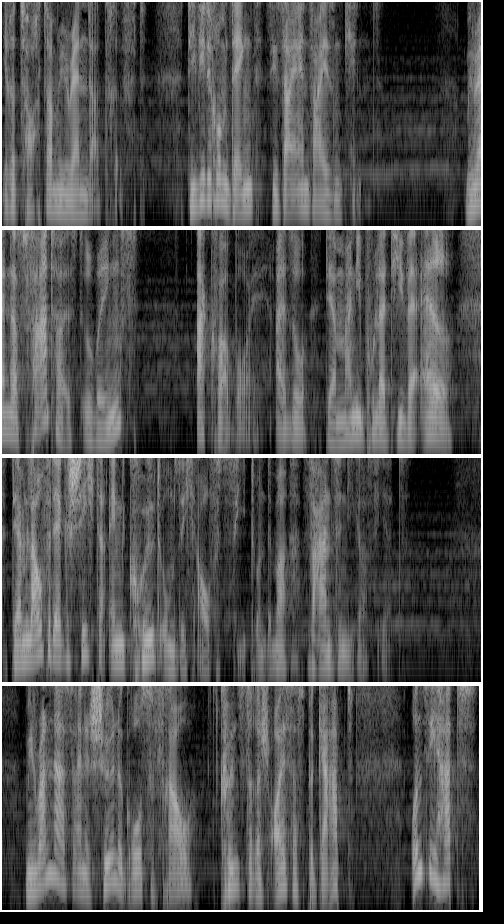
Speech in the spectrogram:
ihre Tochter Miranda trifft, die wiederum denkt, sie sei ein Waisenkind. Mirandas Vater ist übrigens Aquaboy, also der manipulative L, der im Laufe der Geschichte einen Kult um sich aufzieht und immer wahnsinniger wird. Miranda ist eine schöne große Frau, künstlerisch äußerst begabt und sie hat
